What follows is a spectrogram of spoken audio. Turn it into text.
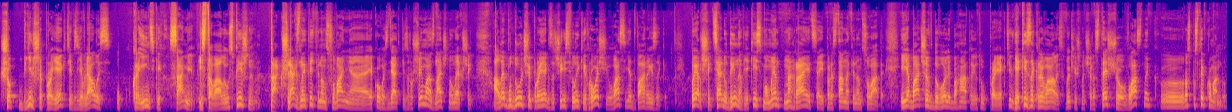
щоб більше проєктів з'являлись українських самі і ставали успішними. Так, шлях знайти фінансування якогось дядьки з грошима значно легший. Але будуючи проєкт за чиїсь великі гроші, у вас є два ризики. Перший, ця людина в якийсь момент награється і перестане фінансувати. І я бачив доволі багато youtube проєктів, які закривались виключно через те, що власник е, розпустив команду.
